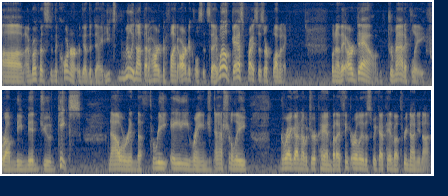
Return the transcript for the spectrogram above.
um, I wrote about this in the corner the other day. It's really not that hard to find articles that say, well, gas prices are plummeting. Well, now they are down dramatically from the mid June peaks. Now we're in the 380 range nationally. Greg, I don't know what you're paying, but I think earlier this week I paid about 399.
